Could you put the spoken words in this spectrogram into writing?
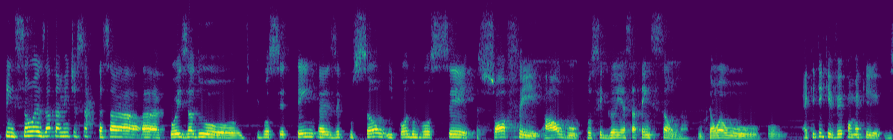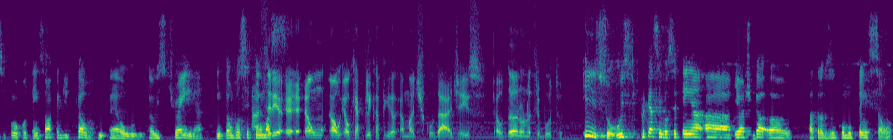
tensão é exatamente essa, essa coisa do de que você tem a execução e quando você sofre algo, você ganha essa tensão, né? Então é o, o é que tem que ver como é que você colocou tensão, acredito que é o, é o, é o strain, né? Então você tem ah, uma. Seria, é, é, um, é, o, é o que aplica a uma dificuldade, é isso? É o dano no atributo? Isso, o, porque assim, você tem a. a eu acho que a, a está traduzindo como tensão.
